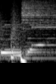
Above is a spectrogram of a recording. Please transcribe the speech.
Yeah.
